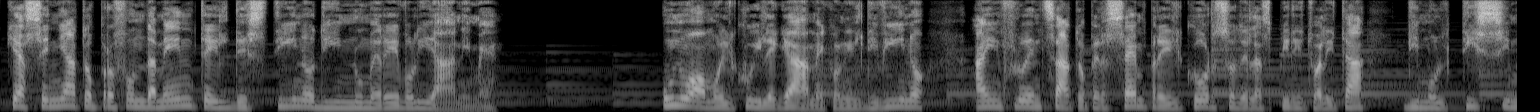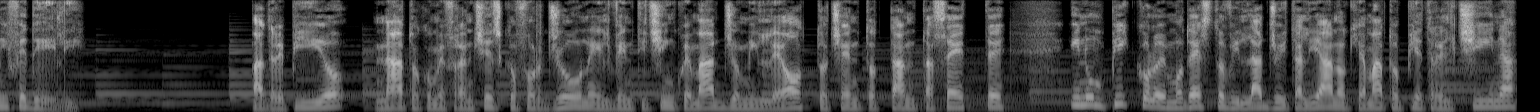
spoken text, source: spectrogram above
che ha segnato profondamente il destino di innumerevoli anime. Un uomo il cui legame con il divino ha influenzato per sempre il corso della spiritualità di moltissimi fedeli. Padre Pio, nato come Francesco Forgione il 25 maggio 1887, in un piccolo e modesto villaggio italiano chiamato Pietrelcina,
